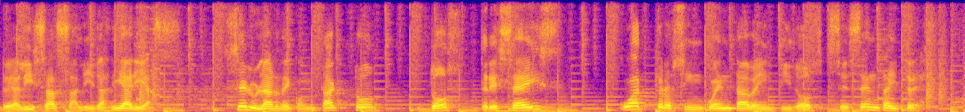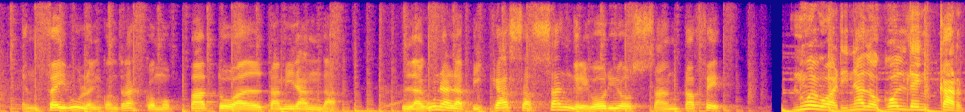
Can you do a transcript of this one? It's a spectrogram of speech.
Realiza salidas diarias. Celular de contacto 236 450 2263. En Facebook lo encontrás como Pato Altamiranda. Laguna La Picasa, San Gregorio, Santa Fe. Nuevo harinado Golden Carp,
